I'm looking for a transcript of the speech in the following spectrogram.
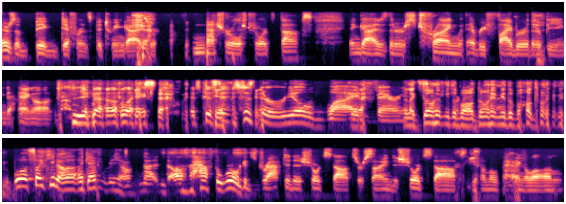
there's a big difference between guys yeah. natural shortstops and guys that are trying with every fiber of their being to hang on. you know, like exactly. it's just yeah. it's just yeah. a real wide variance. like, don't hit me the ball, don't hit me the ball, don't hit me the ball. Well, it's like you know, like every you know, not half the world gets drafted as shortstops or signed as shortstops. Some of them hang along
